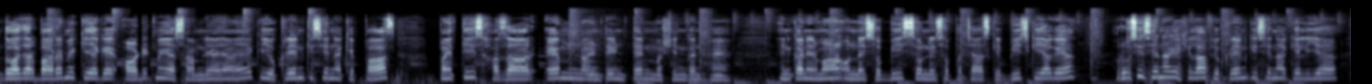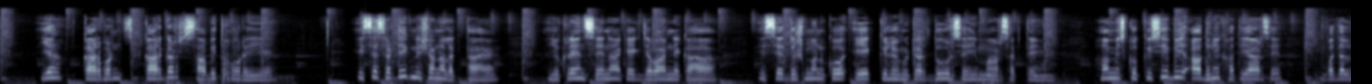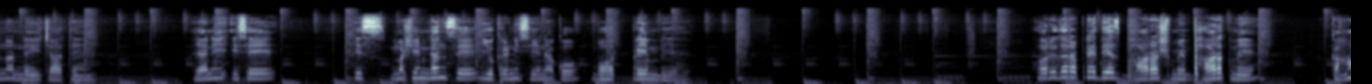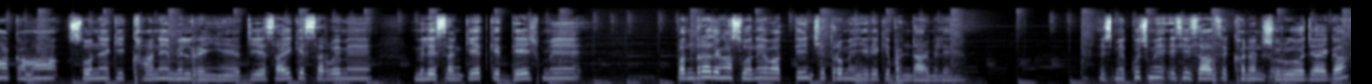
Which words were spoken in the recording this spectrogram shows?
2012 में किए गए ऑडिट में यह सामने आया है कि यूक्रेन की सेना के पास पैंतीस हज़ार M nineteen ten machine gun हैं। इनका निर्माण 1920 से 1950 के बीच किया गया। रूसी सेना के खिलाफ यूक्रेन की सेना के लिए यह कार्बन, कारगर साबित हो रही है। इससे सटीक निशाना लगता है। यूक्रेन सेना के एक जवान ने कहा, इससे दुश्मन को एक किलोमीटर दूर से ही मार सकते हैं। हम इसको किसी भी आधुनिक हथियार से बदलना नहीं चाहते हैं। यानी इसे इस मशीन गन से यूक्रेनी सेना को बहुत प्रेम भी है। और इधर अपने देश भारत में भारत में कहाँ कहाँ सोने की खाने मिल रही हैं? जीएसआई के सर्वे में मिले संकेत के देश में पंद्रह जगह सोने व तीन क्षेत्रों में हीरे के भंडार मिले हैं। इसमें कुछ में इसी साल से खनन शुरू हो जाएगा।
